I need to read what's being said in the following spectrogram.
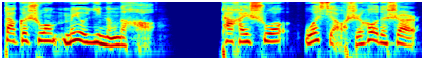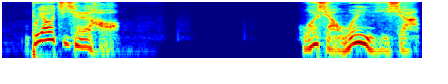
大哥说没有异能的好，他还说我小时候的事儿不要记起来好。我想问一下，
